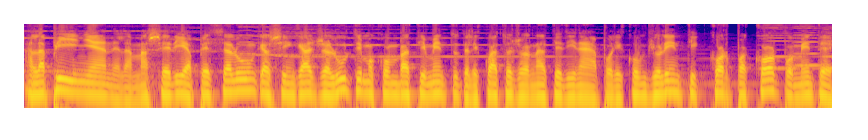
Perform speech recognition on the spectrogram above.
Alla Pigna, nella masseria Pezzalunga, si ingaggia l'ultimo combattimento delle quattro giornate di Napoli, con violenti corpo a corpo mentre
